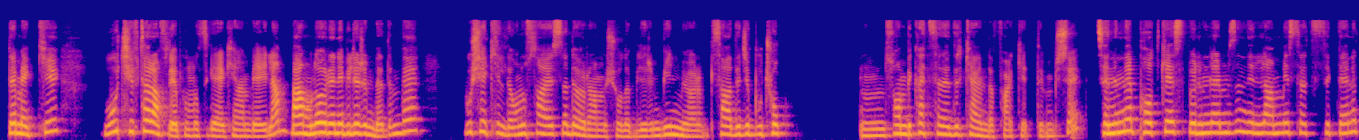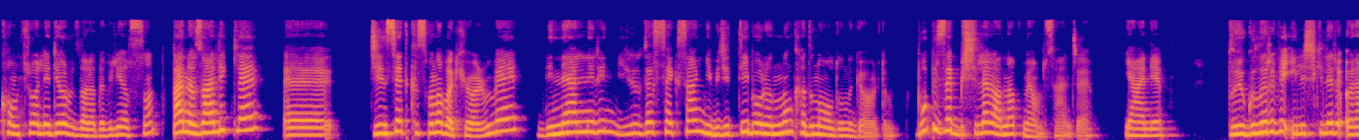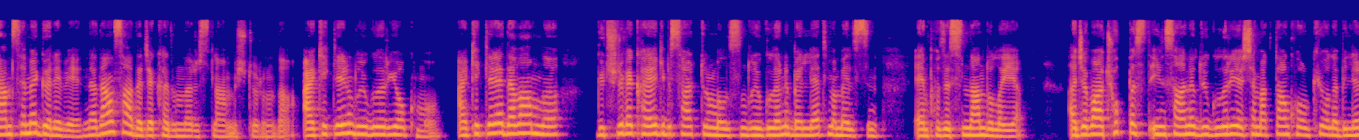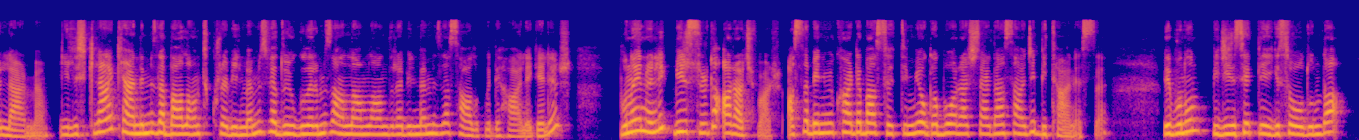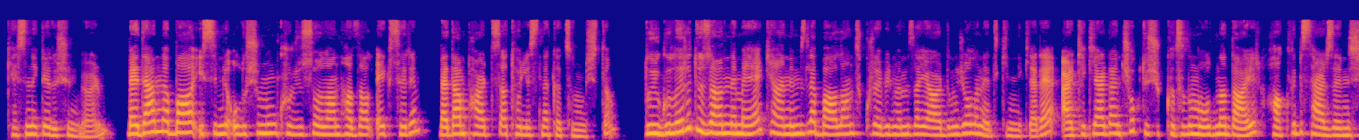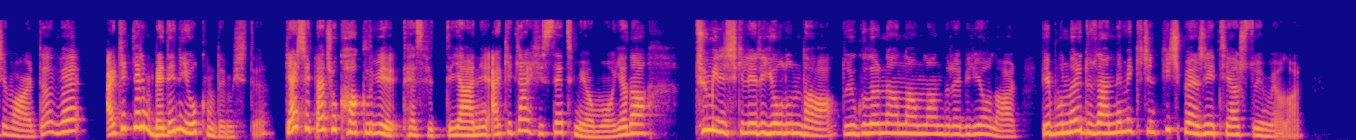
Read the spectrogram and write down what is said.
Demek ki bu çift taraflı yapılması gereken bir eylem. Ben bunu öğrenebilirim dedim ve bu şekilde onun sayesinde de öğrenmiş olabilirim. Bilmiyorum. Sadece bu çok son birkaç senedir kendimde fark ettiğim bir şey. Seninle podcast bölümlerimizin dinlenme istatistiklerini kontrol ediyoruz arada biliyorsun. Ben özellikle e, cinsiyet kısmına bakıyorum ve dinleyenlerin %80 gibi ciddi bir oranının kadın olduğunu gördüm. Bu bize bir şeyler anlatmıyor mu sence? Yani Duyguları ve ilişkileri önemseme görevi neden sadece kadınlar üstlenmiş durumda? Erkeklerin duyguları yok mu? Erkeklere devamlı güçlü ve kaya gibi sert durmalısın, duygularını belli etmemelisin empozisinden dolayı. Acaba çok basit insani duyguları yaşamaktan korkuyor olabilirler mi? İlişkiler kendimizle bağlantı kurabilmemiz ve duygularımızı anlamlandırabilmemizle sağlıklı bir hale gelir. Buna yönelik bir sürü de araç var. Aslında benim yukarıda bahsettiğim yoga bu araçlardan sadece bir tanesi. Ve bunun bir cinsiyetle ilgisi olduğunda Kesinlikle düşünmüyorum. Beden ve Bağ isimli oluşumun kurucusu olan Hazal Ekser'in Beden Partisi atölyesine katılmıştım. Duyguları düzenlemeye, kendimizle bağlantı kurabilmemize yardımcı olan etkinliklere erkeklerden çok düşük katılım olduğuna dair haklı bir serzenişi vardı ve erkeklerin bedeni yok mu demişti. Gerçekten çok haklı bir tespitti. Yani erkekler hissetmiyor mu ya da tüm ilişkileri yolunda, duygularını anlamlandırabiliyorlar ve bunları düzenlemek için hiçbir araca ihtiyaç duymuyorlar.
